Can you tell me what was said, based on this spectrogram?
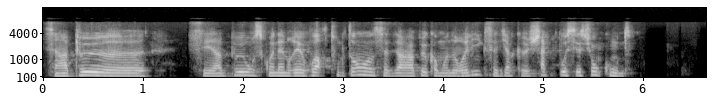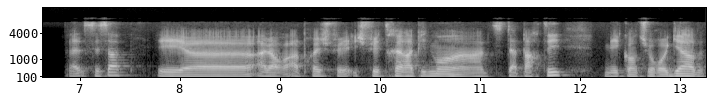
C'est un peu, c'est un peu ce qu'on aimerait voir tout le temps, c'est-à-dire un peu comme en. Euroleague, c'est-à-dire que chaque possession compte. Bah, c'est ça. Et euh, alors après, je fais, je fais très rapidement un, petit aparté, mais quand tu regardes,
